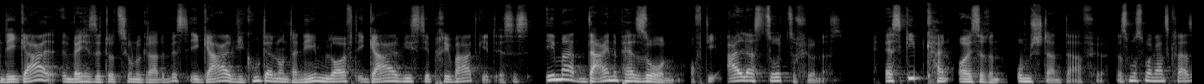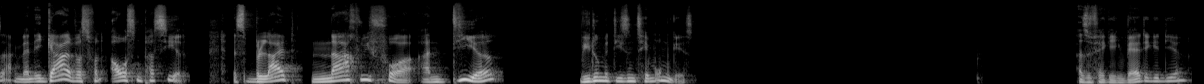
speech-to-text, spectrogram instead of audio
Und egal, in welcher Situation du gerade bist, egal, wie gut dein Unternehmen läuft, egal, wie es dir privat geht, es ist immer deine Person, auf die all das zurückzuführen ist. Es gibt keinen äußeren Umstand dafür. Das muss man ganz klar sagen. Denn egal, was von außen passiert, es bleibt nach wie vor an dir, wie du mit diesen Themen umgehst. Also vergegenwärtige dir,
